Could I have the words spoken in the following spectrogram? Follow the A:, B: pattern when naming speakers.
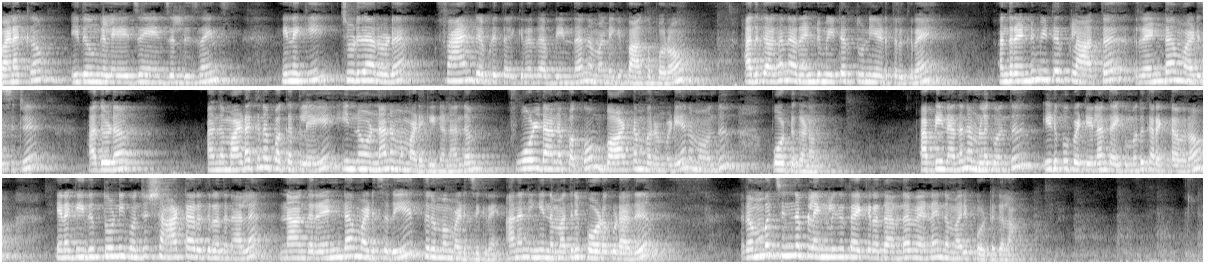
A: வணக்கம். இது உங்கள் ஏஜே ஏஞ்சல் டிசைன்ஸ் இன்றைக்கி சுடிதாரோட ஃபேண்ட் எப்படி தைக்கிறது அப்படின்னு தான் நம்ம இன்றைக்கி பார்க்க போகிறோம் அதுக்காக நான் ரெண்டு மீட்டர் துணி எடுத்திருக்கிறேன். அந்த ரெண்டு மீட்டர் கிளாத்தை ரெண்டாக மடிச்சுட்டு அதோட அந்த மடக்கின பக்கத்துலேயே இன்னொன்றா நம்ம மடக்கிக்கணும். அந்த ஃபோல்டான பக்கம் பாட்டம் வரும்படியாக நம்ம வந்து போட்டுக்கணும். அப்படின்னா தான் நம்மளுக்கு வந்து இடுப்பு பெட்டியெல்லாம் தைக்கும் போது கரெக்டாக வரும். எனக்கு இது துணி கொஞ்சம் ஷார்ட்டாக இருக்கிறதுனால நான் அந்த ரெண்டாக மடித்ததையே திரும்ப மடிச்சுக்கிறேன். ஆனால் நீங்கள் இந்த மாதிரி போடக்கூடாது. ரொம்ப சின்ன பிள்ளைங்களுக்கு தைக்கிறதா இருந்தால் வேணால் இந்த மாதிரி போட்டுக்கலாம்.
